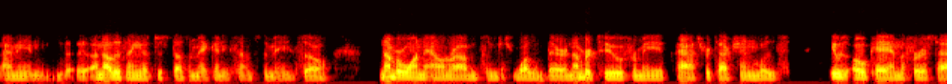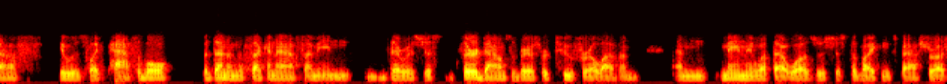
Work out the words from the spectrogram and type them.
I mean, another thing that just doesn't make any sense to me. So, number one, Allen Robinson just wasn't there. Number two, for me, pass protection was it was okay in the first half. It was like passable, but then in the second half, I mean, there was just third downs. The Bears were two for 11. And mainly what that was was just the Vikings pass rush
